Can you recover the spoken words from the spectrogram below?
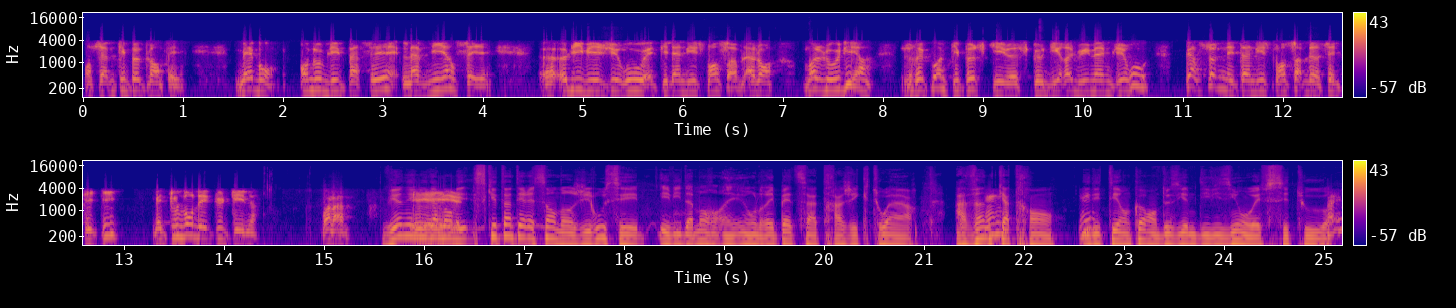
on s'est un petit peu planté. Mais bon, on oublie le passé. L'avenir, c'est euh, Olivier Giroud est-il indispensable? Alors, moi, je vais vous dire, je réponds un petit peu ce, qui, ce que dirait lui-même Giroud. Personne n'est indispensable dans cette équipe, mais tout le monde est utile. Voilà. Bien évidemment, mais ce qui est intéressant dans Giroud, c'est évidemment, et on le répète, sa trajectoire. À 24 ans, il était encore en deuxième division au FC Tours. Ouais.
